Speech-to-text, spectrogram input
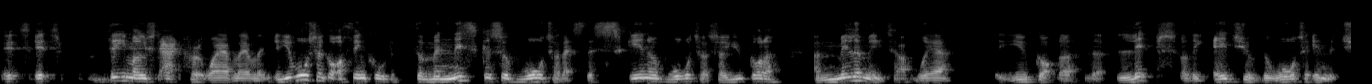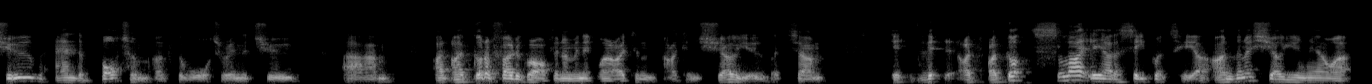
it's it's the most accurate way of leveling. You've also got a thing called the meniscus of water. That's the skin of water. So you've got a, a millimeter where you've got the, the lips or the edge of the water in the tube and the bottom of the water in the tube. Um, I, have got a photograph in a minute where I can I can show you, but um, it, I've, I've got slightly out of sequence here. I'm going to show you now a,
